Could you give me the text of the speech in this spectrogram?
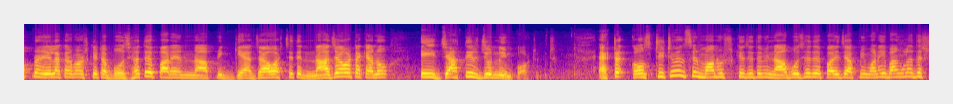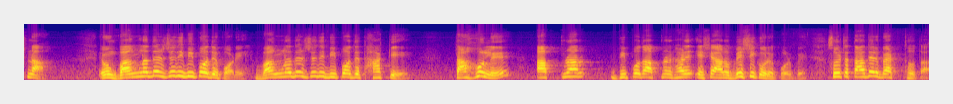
আপনার এলাকার মানুষকে এটা বোঝাতে পারেন না? আপনি যাওয়ার চাইতে না যাওয়াটা কেন এই জাতির জন্য ইম্পর্টেন্ট একটা কনস্টিটিউয়েন্সির মানুষকে যদি আমি না বোঝাতে পারি যে, আপনি মানেই বাংলাদেশ না এবং বাংলাদেশ যদি বিপদে পড়ে বাংলাদেশ যদি বিপদে থাকে তাহলে আপনার বিপদ আপনার ঘাড়ে এসে আরও বেশি করে পড়বে। সো এটা তাদের ব্যর্থতা।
